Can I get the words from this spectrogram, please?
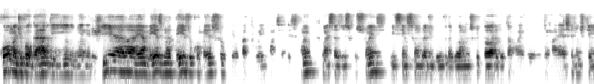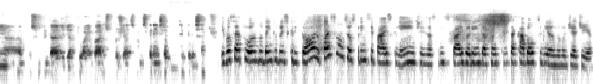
como advogado em energia, ela é a mesma desde o começo, com essa questão, com essas discussões, e sem sombra de dúvida, agora no escritório do tamanho Mareste, a gente tem a, possibilidade de atuar em vários projetos, uma experiência muito interessante. E você atuando dentro do escritório, quais são os seus principais clientes, as principais orientações que você acaba auxiliando no dia a dia?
